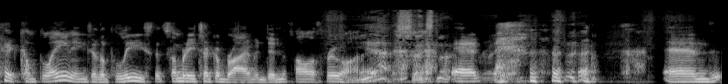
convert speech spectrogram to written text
complaining to the police that somebody took a bribe and didn't follow through on it. Yes, that's not and, right. and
